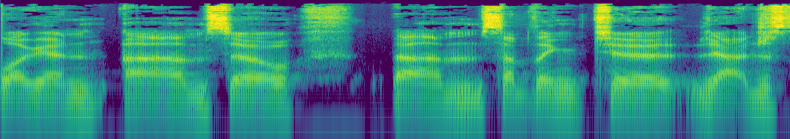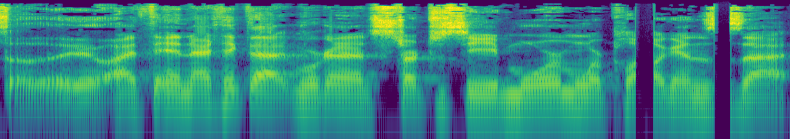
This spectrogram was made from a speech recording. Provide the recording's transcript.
plugin. Um, so um, something to yeah just I th- and I think that we're gonna start to see more and more plugins that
